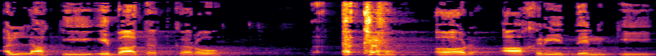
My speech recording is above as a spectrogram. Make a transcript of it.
اللہ کی عبادت کرو۔ اور آخری دن کی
